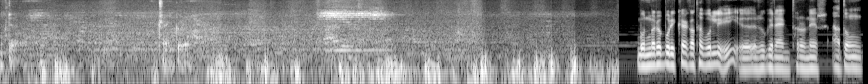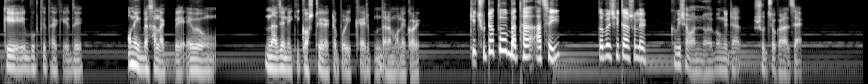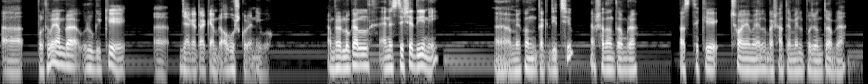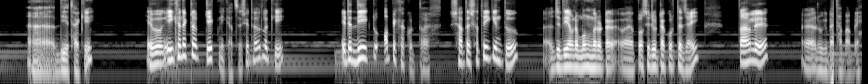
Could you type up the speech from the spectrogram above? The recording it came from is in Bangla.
এটা ট্রাই পরীক্ষার কথা বললি রোগের এক ধরনের আতঙ্কে ভুগতে থাকে যে অনেক ব্যথা লাগবে এবং না জানে কি কষ্টের একটা পরীক্ষা এরকম তারা মনে করে। কিছুটা তো ব্যথা আছেই, তবে সেটা আসলে খুবই সামান্য এবং এটা সহ্য করা যায়। প্রথমে আমরা রুগীকে জায়গাটাকে আমরা অবশ করে নিব। আমরা লোকাল অ্যানেস্থেশিয়া দিয়ে নিই আমি এখন তাকে দিচ্ছি। সাধারণত আমরা পাঁচ থেকে ছয় এম বা সাত এম পর্যন্ত আমরা দিয়ে থাকি। এবং এইখানে একটা টেকনিক আছে, সেটা হলো কি, এটা দিয়ে একটু অপেক্ষা করতে হয়। সাথে সাথেই কিন্তু যদি আমরা মন মেরোটা প্রসিডিউরটা করতে যাই, তাহলে রুগী ব্যথা পাবে।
